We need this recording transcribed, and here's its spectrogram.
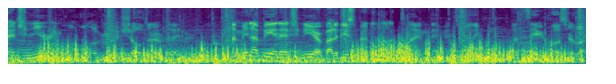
Rowan Engineering Hall over my shoulder over there. I may not be an engineer, but I do spend a lot of time there. It's really cool. Let's take a closer look.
